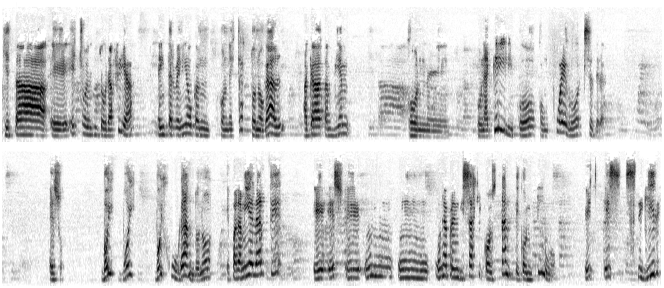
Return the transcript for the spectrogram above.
que está eh, hecho en litografía, he intervenido con, con extracto nogal, acá también con, eh, con acrílico, con fuego, etcétera. Eso. Voy, voy, voy jugando, ¿no? Eh, para mí el arte es un, un, un aprendizaje constante, continuo es, seguir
